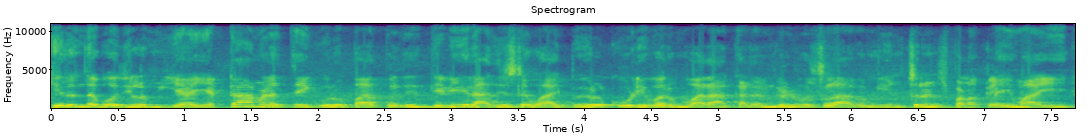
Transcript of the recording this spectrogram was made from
இருந்தபோதிலும் எ- எட்டாம் இடத்தை குரு பார்ப்பது திடீர் அதிர்ஷ்ட வாய்ப்புகள் கூடி வரும். வரா கடன்கள் வசூலாகும். இன்சூரன்ஸ் பணம் கிளைம் ஆகி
